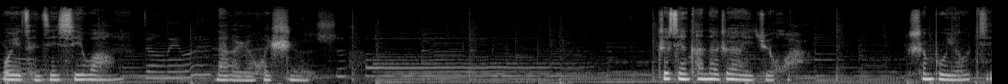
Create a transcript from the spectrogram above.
我也曾经希望，那个人会是你。之前看到这样一句话：“身不由己，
